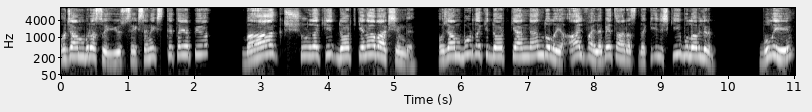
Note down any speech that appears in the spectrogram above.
Hocam burası 180 eksi teta yapıyor. Bak şuradaki dörtgene bak şimdi. Hocam buradaki dörtgenden dolayı alfa ile beta arasındaki ilişkiyi bulabilirim. Bulayım.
